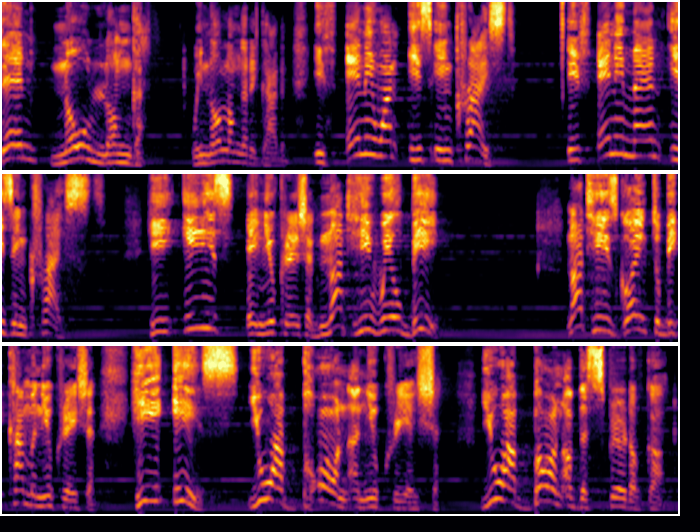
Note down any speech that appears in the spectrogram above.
then no longer. We no longer regard him. If anyone is in Christ, if any man is in Christ, he is a new creation. Not he will be. Not he is going to become a new creation. He is. You are born a new creation. You are born of the Spirit of God.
